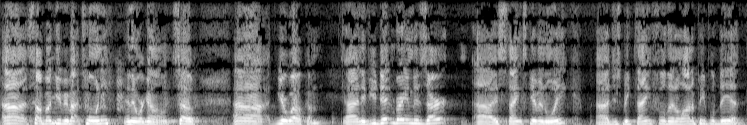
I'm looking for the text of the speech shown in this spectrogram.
Uh, so I'm going to give you about 20 and then we're gone. So, uh, you're welcome. Uh, and if you didn't bring dessert, uh, it's Thanksgiving week. Uh, just be thankful that a lot of people did.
